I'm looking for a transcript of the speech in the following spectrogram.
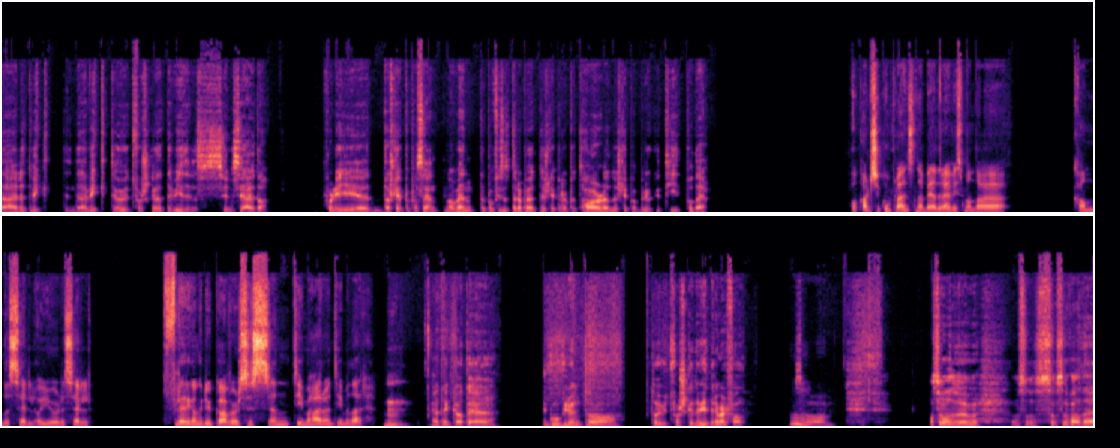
det, er, vikt, det er, viktig å utforske dette videre, syns jeg, da. Fordi eh, da slipper pasienten å vente på fysioterapeut, de slipper å betale, de slipper å bruke tid på det. Og kanskje compliancen er bedre hvis man da kan det selv og gjør det selv flere ganger i uka versus en time her og en time der? Mm. Jeg tenker at det er god grunn til å, til å utforske det videre, i hvert fall. Mm. Så, og så var det, så, så, så var det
